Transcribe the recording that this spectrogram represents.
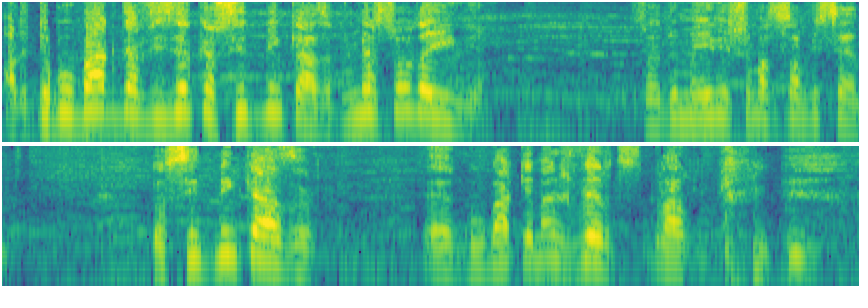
Olha, de Bubaque devo dizer que eu sinto-me em casa. Primeiro sou da ilha, sou de uma ilha chamada São Vicente. Eu sinto-me em casa. Eh, Bubaque é mais verde, claro.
